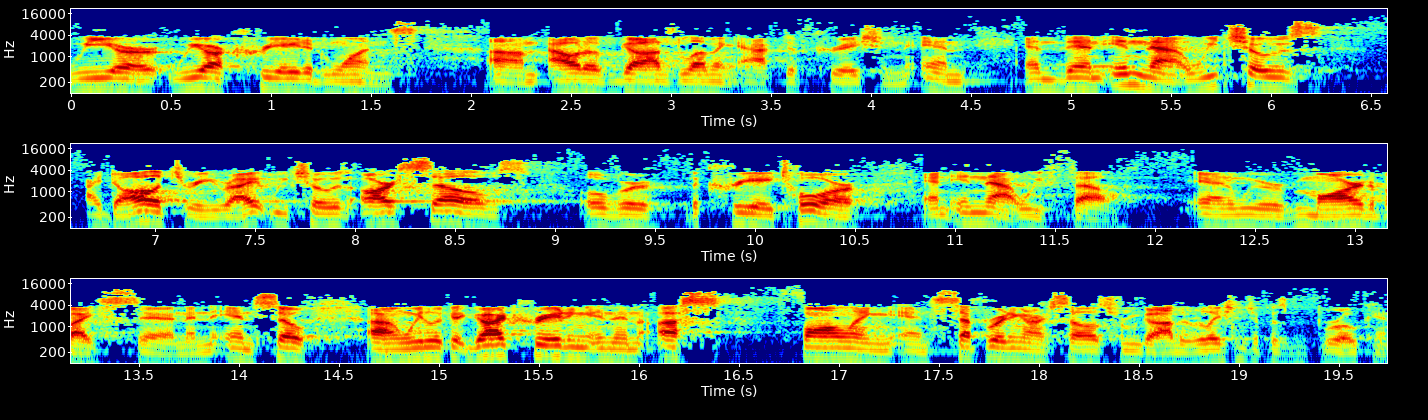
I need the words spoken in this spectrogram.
We are we are created ones um, out of God's loving act of creation. And, and then in that, we chose idolatry, right? We chose ourselves over the Creator, and in that we fell. And we were marred by sin. And, and so um, we look at God creating and then us falling and separating ourselves from God. The relationship is broken.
